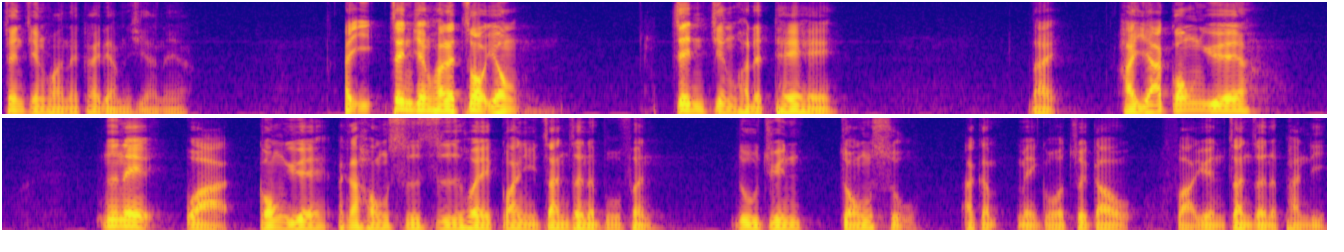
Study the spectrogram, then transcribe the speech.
战争法的概念是安尼啊。啊！以战争法的作用，战争法的体系，来海牙公约，日内瓦公约那个红十字会关于战争的部分，陆军总署那个美国最高法院战争的判例，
